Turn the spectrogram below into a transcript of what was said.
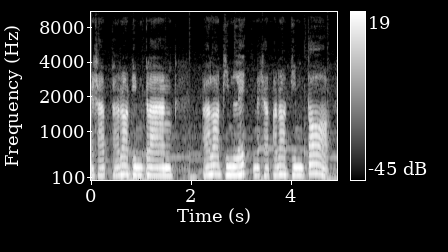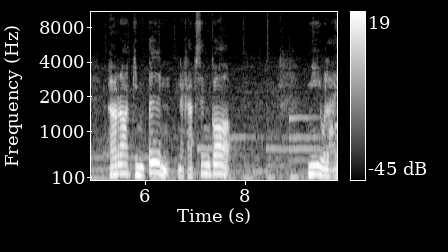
นะครับ พระรอดพิมพ์กลาง พระรอดพิมพ์เล็กนะครับ พระรอดพิมพ์ต้อ พระรอดพิมพ์ตื้นนะครับ ซึ่งก็มีอยู่หลาย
